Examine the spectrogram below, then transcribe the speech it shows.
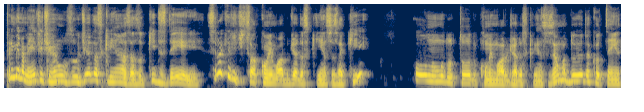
primeiramente, tivemos o Dia das Crianças, o Kids Day. Será que a gente só comemora o Dia das Crianças aqui? Ou no mundo todo comemora o Dia das Crianças? É uma dúvida que eu tenho.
